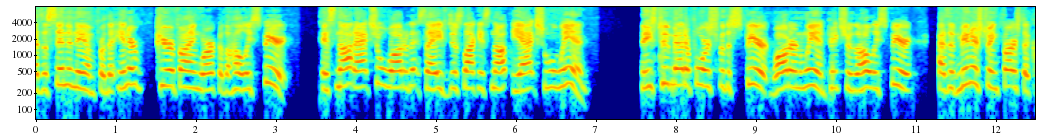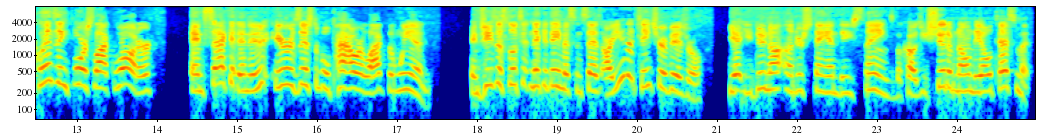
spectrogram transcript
as a synonym for the inner purifying work of the Holy Spirit. It's not actual water that saves, just like it's not the actual wind. These two metaphors for the Spirit, water and wind, picture the Holy Spirit as administering first a cleansing force like water, and second, an irresistible power like the wind. And Jesus looks at Nicodemus and says, Are you the teacher of Israel? Yet you do not understand these things because you should have known the Old Testament.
